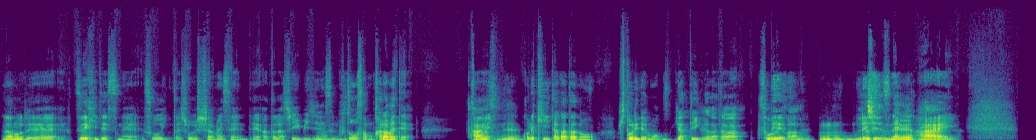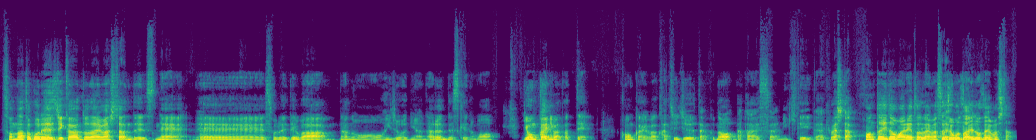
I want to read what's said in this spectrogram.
なので、ぜひですね、そういった消費者目線で新しいビジネス、うん不動産も絡めて、はいね。これ聞いた方の一人でもやっていく方がそう出れば。嬉しいですね。ははいい。。そんなところで時間となりましたんでですね、えー、それでは、あの以上にはなるんですけども、4回にわたって、今回は価値住宅の高橋さんに来ていただきました。本当にどうもありがとうございます。こちらこそありがとうございました。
